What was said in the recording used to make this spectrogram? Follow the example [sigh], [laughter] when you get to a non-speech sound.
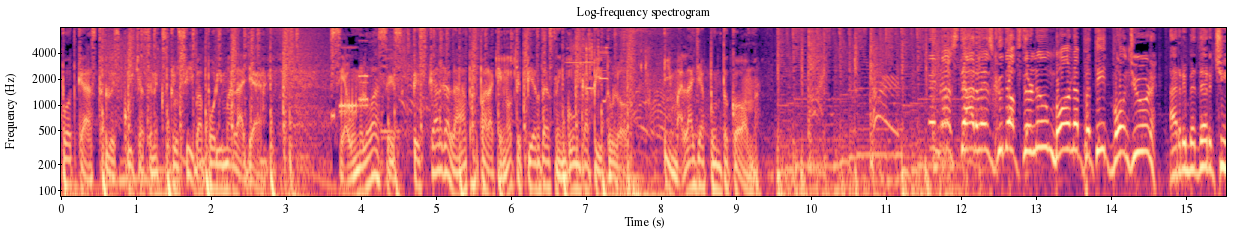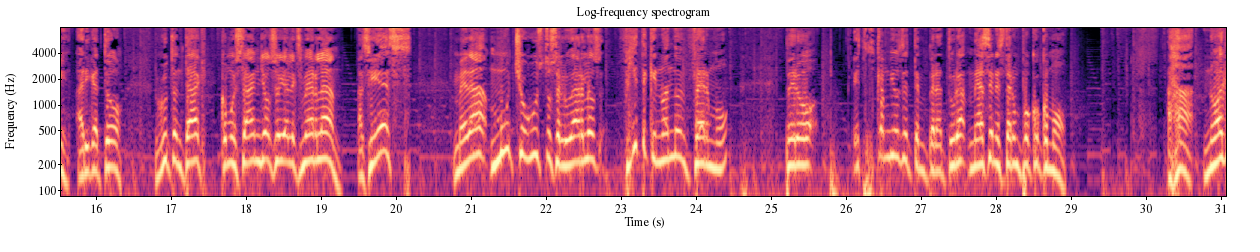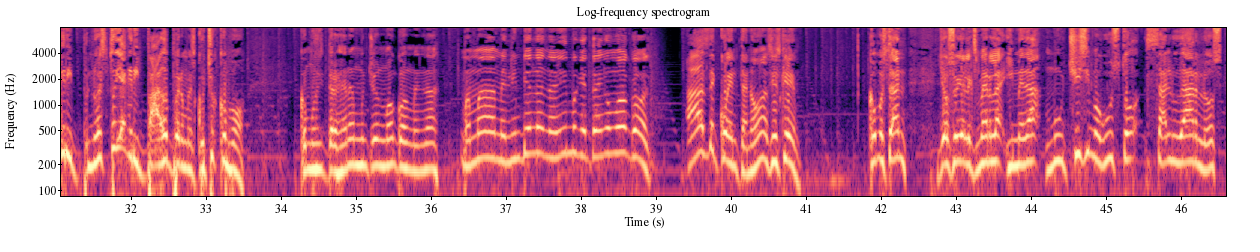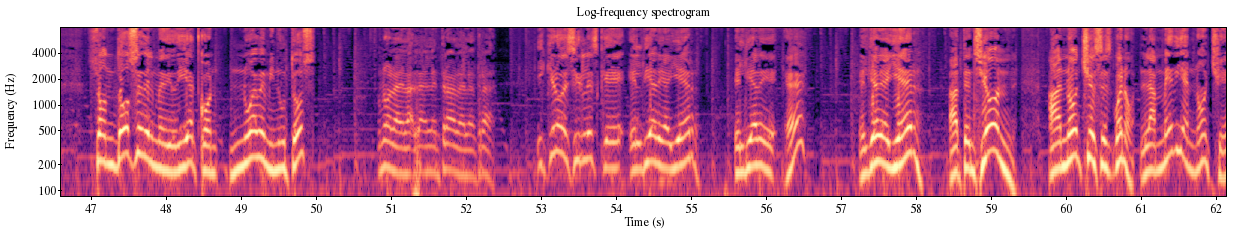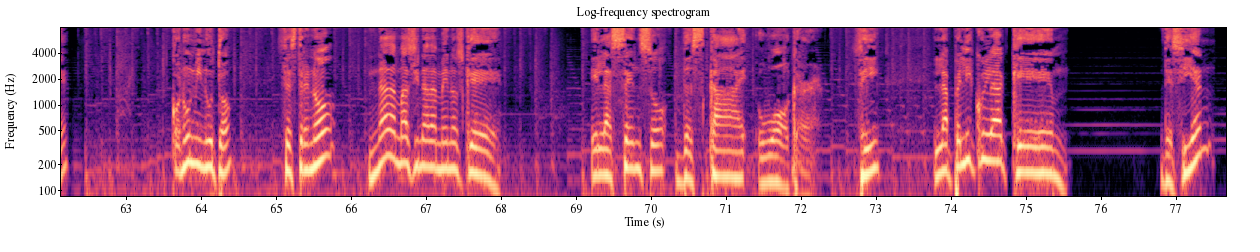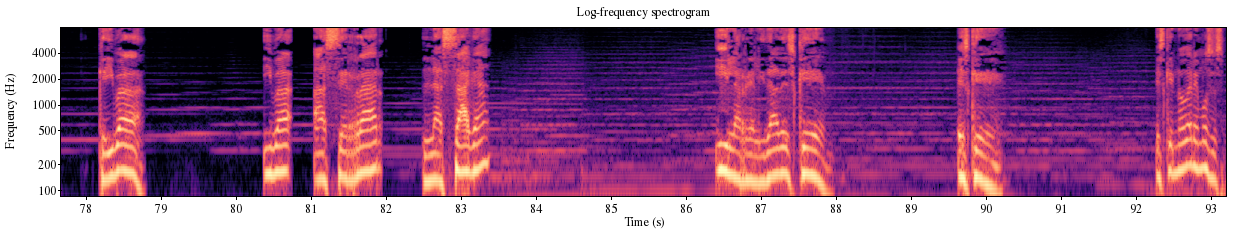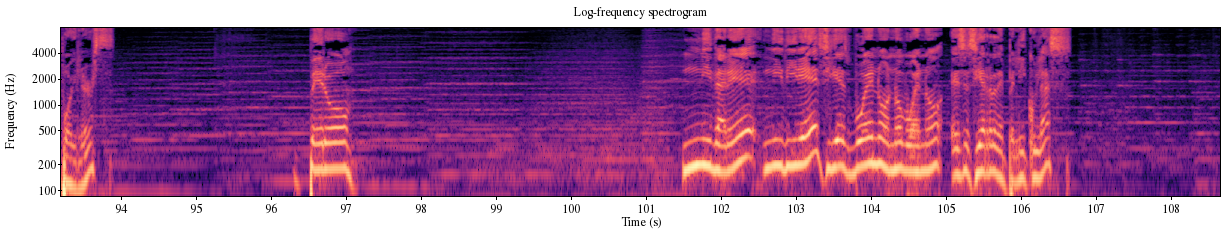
podcast lo escuchas en exclusiva por Himalaya. Si aún no lo haces, descarga la app para que no te pierdas ningún capítulo. Himalaya.com. Buenas tardes, good afternoon, bon appetit, bonjour, arrivederci, arigato, guten tag, ¿cómo están? Yo soy Alex Merla, así es, me da mucho gusto saludarlos. Fíjate que no ando enfermo, pero estos cambios de temperatura me hacen estar un poco como... Ajá, no, agrip, no estoy agripado, pero me escucho como... Como si trajeran muchos mocos, ¿verdad? Mamá, me limpian la nariz porque tengo mocos. Haz de cuenta, ¿no? Así es que... ¿Cómo están? Yo soy Alex Merla y me da muchísimo gusto saludarlos. Son 12 del mediodía con 9 minutos. No, la, la, la, la entrada, la, la entrada. Y quiero decirles que el día de ayer el día de... ¿Eh? El día de ayer, atención, anoche, se, bueno, la medianoche, con un minuto, se estrenó nada más y nada menos que El ascenso de Skywalker. ¿Sí? La película que decían que iba iba a cerrar la saga y la realidad es que... Es que... Es que no daremos spoilers. Pero... Ni daré, ni diré si es bueno o no bueno ese cierre de películas.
